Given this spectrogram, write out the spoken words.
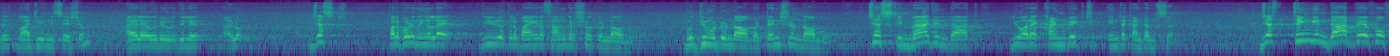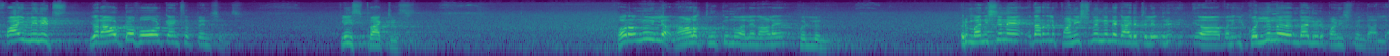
ഇത് മാറ്റിയതിന് ശേഷം അയാളെ ഒരു ഇതിൽ ജസ്റ്റ് പലപ്പോഴും നിങ്ങളുടെ ജീവിതത്തിൽ ഭയങ്കര സംഘർഷമൊക്കെ ഉണ്ടാകുമ്പോൾ ബുദ്ധിമുട്ടുണ്ടാകുമ്പോൾ ടെൻഷൻ ഉണ്ടാകുമ്പോൾ just imagine that you are a convict in the condemned cell just think in that way for five minutes you are out of all kinds of tensions please practice വേറൊന്നുമില്ല. നാളെ തൂക്കുന്നു അല്ലെ നാളെ കൊല്ലുന്നു. ഒരു മനുഷ്യനെ യഥാർത്ഥത്തിൽ പണിഷ്മെന്റിന്റെ കാര്യത്തിൽ ഒരു ഈ കൊല്ലുന്നത് എന്തായാലും ഒരു പണിഷ്മെന്റ് അല്ല.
